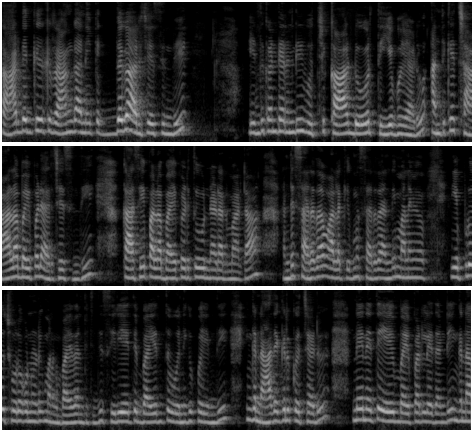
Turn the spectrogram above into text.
కార్ దగ్గరికి రాగానే పెద్దగా అరిచేసింది. ఎందుకంటే రండి వచ్చి కార్ డోర్ తీయబోయాడు. అందుకే చాలా భయపడి అరిచేసింది. కాసేపు అలా భయపెడుతూ ఉన్నాడు అనమాట అంటే సరదా వాళ్ళకేమో సరదా అండి. మనం ఎప్పుడూ చూడకుండా మనకు భయం అనిపించింది. సిరి అయితే భయంతో వణికిపోయింది. ఇంకా నా దగ్గరకు వచ్చాడు. నేనైతే ఏం భయపడలేదండి. ఇంకా నా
